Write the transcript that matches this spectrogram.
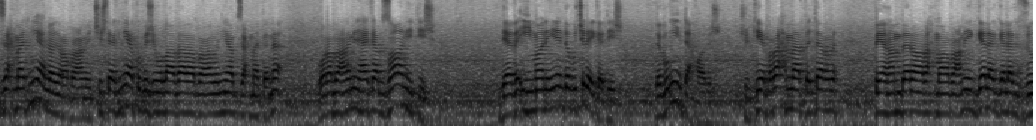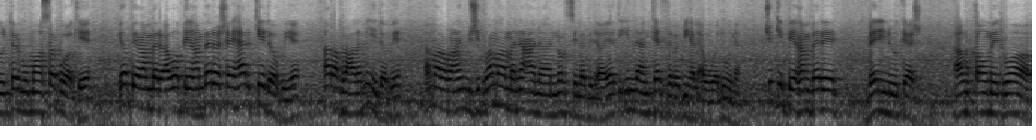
زحمت نية لا رب العالمين تشت نية كو بيجي والله رب العالمين بزحمت لا. ورب العالمين هكا بزاني تيش. ده هذا إيمان إين ده بوش ليك تيش. ده بو إنت خارج شو كيف رحمة بتر پیغمبر رحمة رب العالمین گلک گلک زورتر بو ماسر بو که یا پیغمبر أو پیغمبر شای هر کی دو بویه هر رب العالمین دو بویه اما رب العالمین بجید وما منعنا ان نرسل بالآيات الا ان كذب بها الاولون. چونکه پیغمبر بری نوکش أو قومت و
